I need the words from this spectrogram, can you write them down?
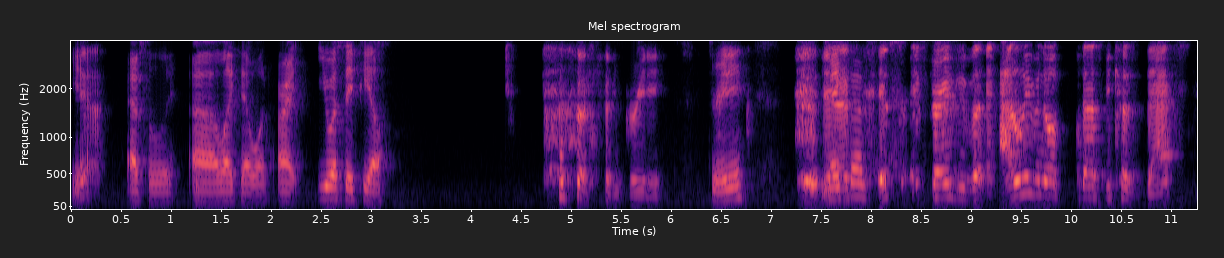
Yeah. Yeah. absolutely. Uh, I like that one. All right, USAPL. Greedy. Greedy. yeah, it's, it's it's crazy, but I don't even know if that's because that's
